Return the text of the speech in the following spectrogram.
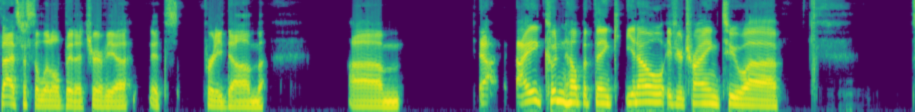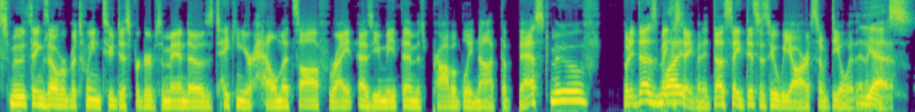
that's just a little bit of trivia. It's pretty dumb. Um, yeah, I couldn't help but think, you know, if you're trying to uh, smooth things over between two disparate groups of Mandos, taking your helmets off right as you meet them is probably not the best move. But it does make a statement. It does say this is who we are, so deal with it. I guess. yes.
